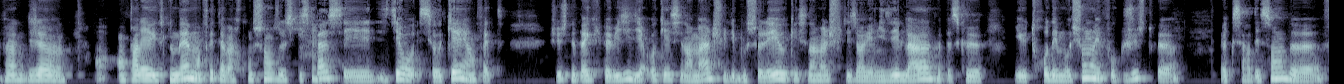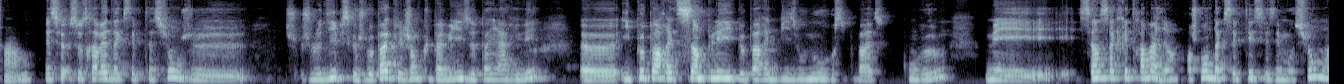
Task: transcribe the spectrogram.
Enfin, déjà, euh, en, parler avec nous-mêmes, en fait, avoir conscience de ce qui se passe et se dire c'est OK, en fait. Juste ne pas culpabiliser, dire OK, c'est normal, je suis déboussolée, OK, c'est normal, je suis désorganisée là, parce qu'il y a eu trop d'émotions, il faut juste que que ça redescende. Enfin. Ce, travail d'acceptation, je, je, le dis parce que je veux pas que les gens culpabilisent de ne pas y arriver. Il peut paraître simplé, il peut paraître bisounours, il peut paraître ce qu'on veut, mais c'est un sacré travail, hein. franchement, d'accepter ses émotions.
